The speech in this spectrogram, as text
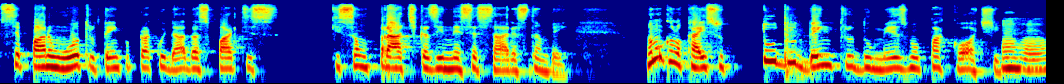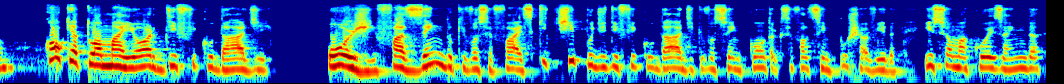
separa um outro tempo para cuidar das partes que são práticas e necessárias também. Vamos colocar isso tudo dentro do mesmo pacote. Uhum. Qual que é a tua maior dificuldade hoje fazendo o que você faz, que tipo de dificuldade que você encontra que você fala assim, puxa vida, isso é uma coisa ainda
